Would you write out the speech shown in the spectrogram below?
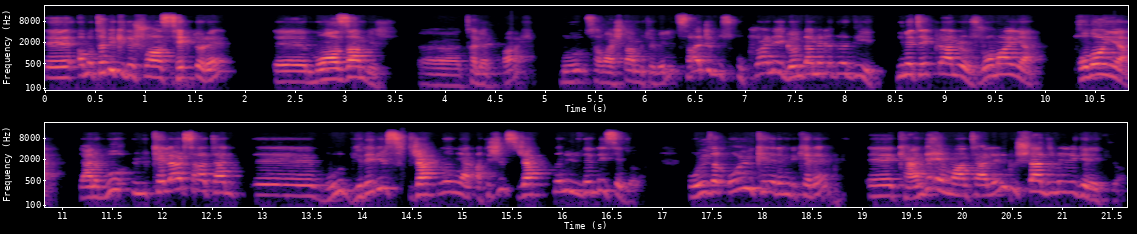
E, ama tabii ki de şu an sektöre e, muazzam bir e, talep var. Bu savaştan mütevellit. Sadece bu Ukrayna'ya göndermek adına değil. Yine tekrarlıyoruz. Romanya, Polonya, yani bu ülkeler zaten e, bunu birebir sıcaklığını yani ateşin sıcaklığını yüzlerinde hissediyorlar. O yüzden o ülkelerin bir kere e, kendi envanterlerini güçlendirmeleri gerekiyor.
